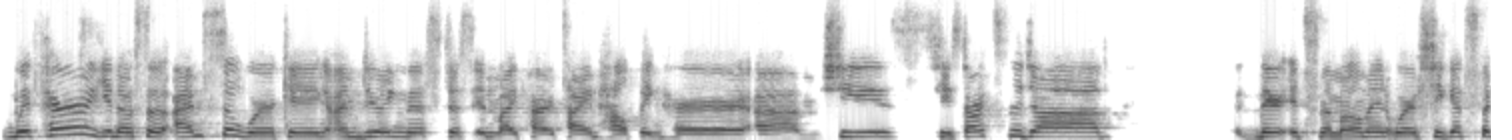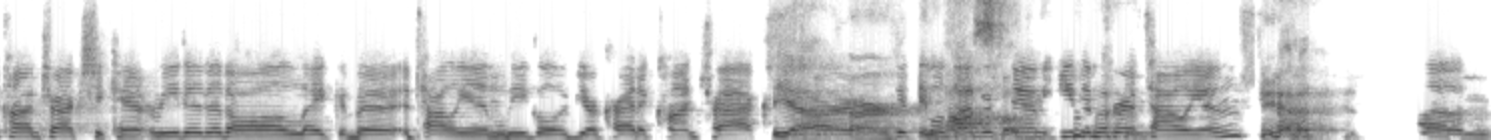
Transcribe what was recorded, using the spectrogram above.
with her, you know, so I'm still working. I'm doing this just in my part time, helping her. Um, she's she starts the job. There, it's the moment where she gets the contract. She can't read it at all. Like the Italian legal bureaucratic contracts yeah, are, are difficult impossible. to understand, even for Italians. yeah. Um,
